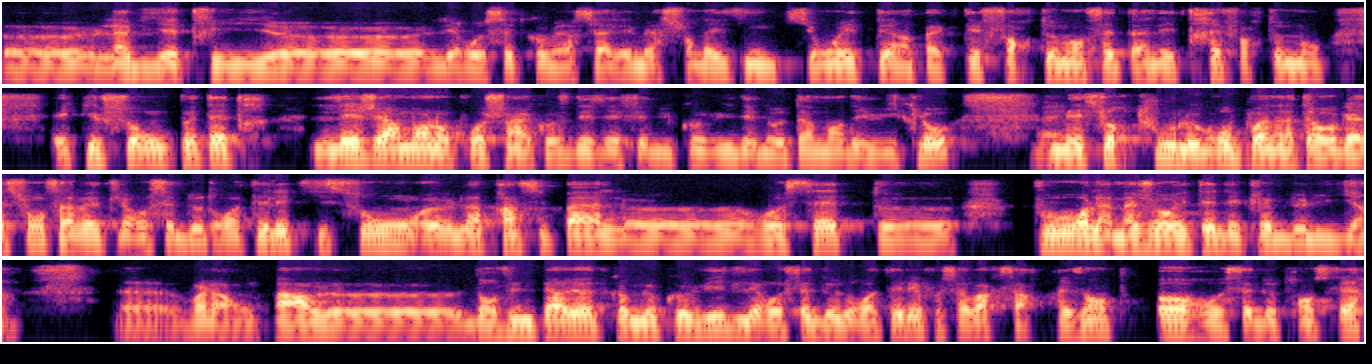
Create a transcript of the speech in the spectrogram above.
euh, la billetterie, euh, les recettes commerciales et merchandising qui ont été impactées fortement cette année, très fortement, et qui seront peut-être légèrement l'an prochain à cause des effets du Covid et notamment des huis clos. Mais surtout, le gros point d'interrogation, ça va être les recettes de droits télé qui sont euh, la principale euh, recette euh, pour la majorité des clubs de Ligue 1. voilà, on parle dans une période comme le Covid, les recettes de droits télé, il faut savoir que ça représente hors recettes de transfert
